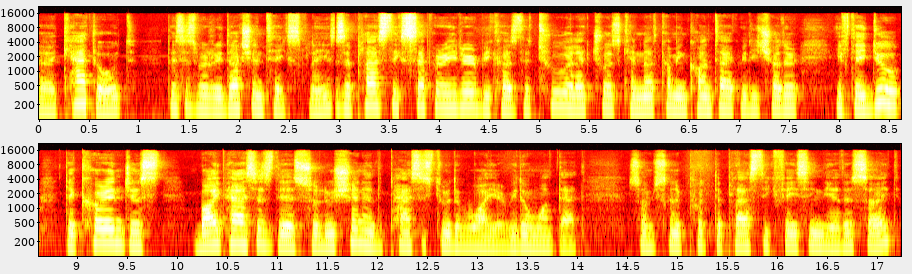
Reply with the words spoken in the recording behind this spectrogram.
uh, cathode this is where reduction takes place. It's a plastic separator because the two electrodes cannot come in contact with each other. If they do, the current just bypasses the solution and passes through the wire. We don't want that. So I'm just going to put the plastic facing the other side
